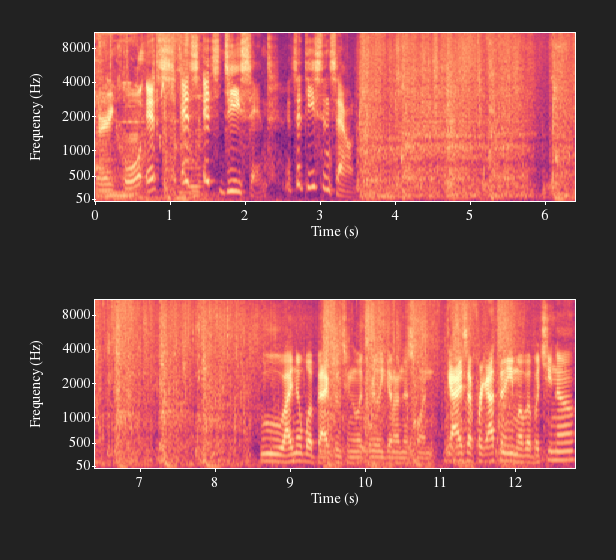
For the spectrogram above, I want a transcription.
Very cool. It's it's it's decent. It's a decent sound. Ooh, I know what backbling's gonna look really good on this one. Guys, I forgot the name of it, but you know,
